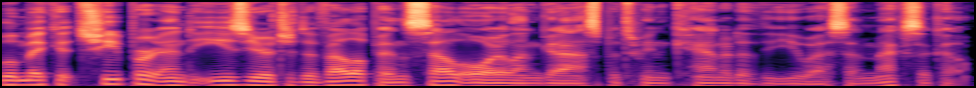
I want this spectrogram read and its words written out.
will make it cheaper and easier to develop and sell oil and gas between Canada, the US, and Mexico.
